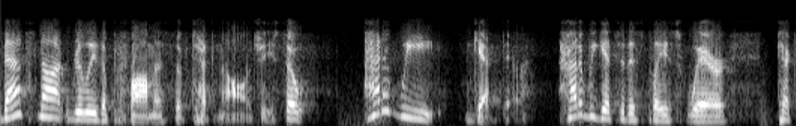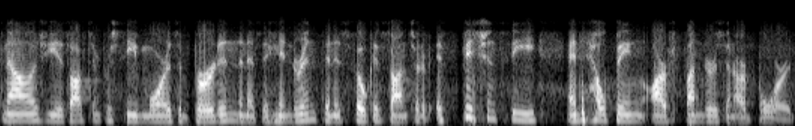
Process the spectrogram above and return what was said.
that's not really the promise of technology. So how did we get there? How did we get to this place where technology is often perceived more as a burden than as a hindrance and is focused on sort of efficiency and helping our funders and our boards.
